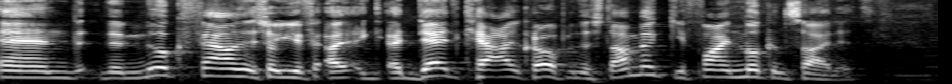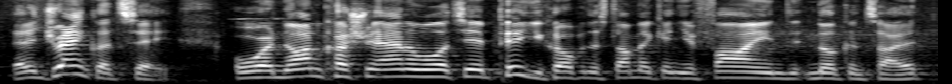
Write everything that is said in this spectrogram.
And the milk found, so you a, a dead cow, you cut open the stomach, you find milk inside it. That it drank, let's say. Or a non-kosher animal, let's say a pig, you cut open the stomach and you find milk inside it.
